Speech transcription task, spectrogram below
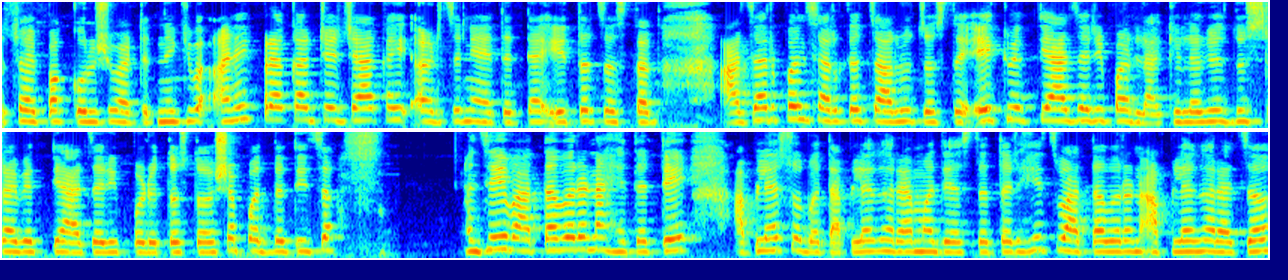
स्वयंपाक करूशी वाटत नाही किंवा अनेक प्रकारच्या ज्या काही अडचणी आहेत त्या येतच असतात. आजारपण सारखं चालूच असतं. एक एक व्यक्ती आजारी पडला की लगेच दुसरा व्यक्ती आजारी पडत असतो. अशा पद्धतीचं जे वातावरण आहे तर ते आपल्यासोबत आपल्या घरामध्ये असतं. तर हेच वातावरण आपल्या घराचं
